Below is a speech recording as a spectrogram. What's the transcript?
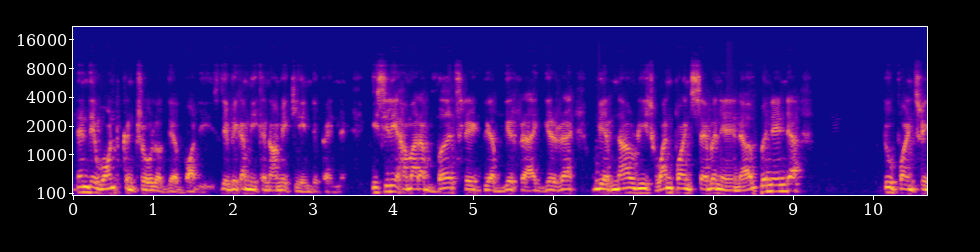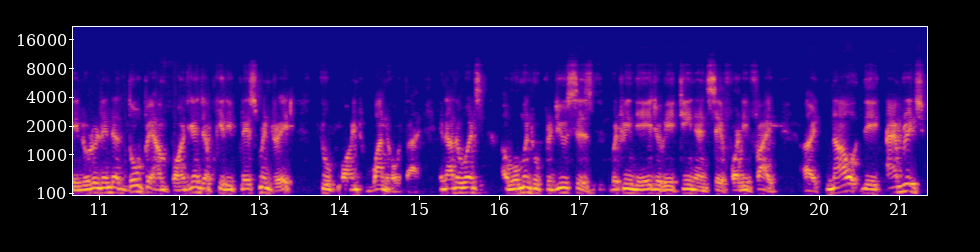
then they want control of their bodies. They become economically independent. इसीलिए हमारा birth rate भी अब गिर रहा है गिर रहा है. We have now reached 1.7 in urban India, 2.3 in rural India. दो पे हम पहुँच गए जबकि replacement rate 2.1 होता है. In other words, a woman who produces between the age of 18 and say 45, uh, now the average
